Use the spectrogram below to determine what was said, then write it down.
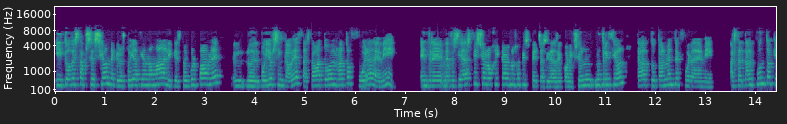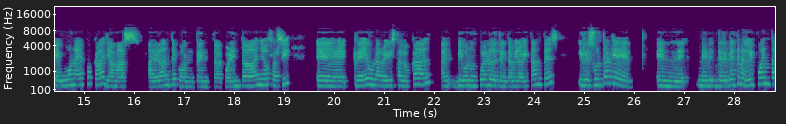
y toda esta obsesión de que lo estoy haciendo mal y que estoy culpable, lo del pollo sin cabeza estaba todo el rato fuera de mí. Entre necesidades fisiológicas no satisfechas y las de conexión nutrición, estaba totalmente fuera de mí. Hasta tal punto que hubo una época, ya más adelante, con 30, 40 años o así, eh, creé una revista local, eh, vivo en un pueblo de 30.000 habitantes y resulta que de repente me doy cuenta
